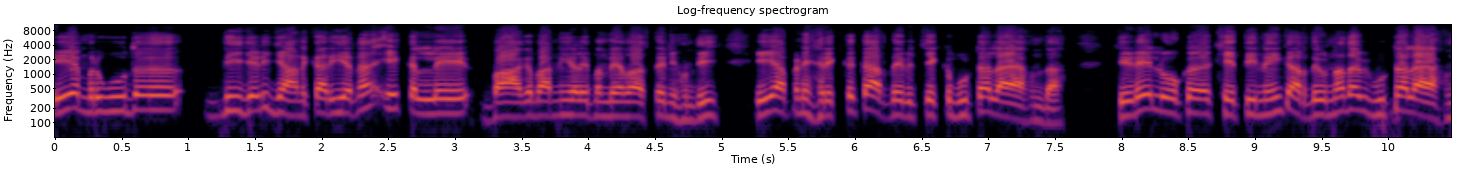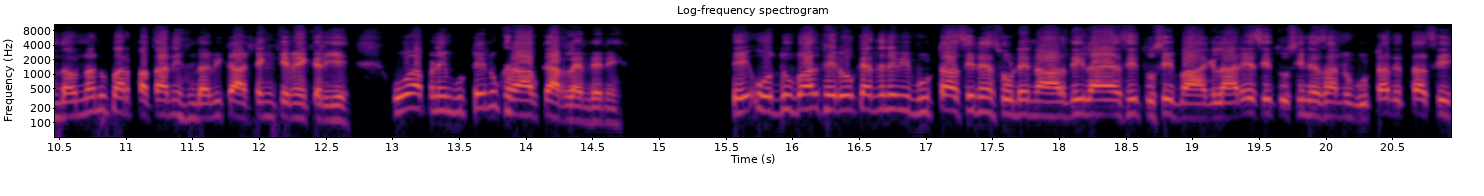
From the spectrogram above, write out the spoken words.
ਇਹ ਅਮਰੂਦ ਦੀ ਜਿਹੜੀ ਜਾਣਕਾਰੀ ਹੈ ਨਾ, ਇਹ ਇਕੱਲੇ ਬਾਗਬਾਨੀ ਵਾਲੇ ਬੰਦਿਆਂ ਵਾਸਤੇ ਨਹੀਂ ਹੁੰਦੀ। ਇਹ ਆਪਣੇ ਹਰ ਇੱਕ ਘਰ ਦੇ ਵਿੱਚ ਇੱਕ ਬੂਟਾ ਲਾਇਆ ਹੁੰਦਾ। ਜਿਹੜੇ ਲੋਕ ਖੇਤੀ ਨਹੀਂ ਕਰਦੇ, ਉਹਨਾਂ ਦਾ ਵੀ ਬੂਟਾ ਲਾਇਆ ਹੁੰਦਾ। ਉਹਨਾਂ ਨੂੰ ਪਰ ਪਤਾ ਨਹੀਂ ਹੁੰਦਾ ਵੀ ਕਾਟਿੰਗ ਕਿਵੇਂ ਕਰੀਏ। ਉਹ ਆਪਣੇ ਬੂਟੇ ਨੂੰ ਖਰਾਬ ਕਰ ਲੈਂਦੇ ਨੇ। ਤੇ ਉਦੋਂ ਬਾਅਦ ਫਿਰ ਉਹ ਕਹਿੰਦੇ ਨੇ ਵੀ ਬੂਟਾ ਅਸੀਂ ਨੇ ਤੁਹਾਡੇ ਨਾਲ ਦੀ ਲਾਇਆ ਸੀ, ਤੁਸੀਂ ਬਾਗ ਲਾ ਰਹੇ ਸੀ, ਤੁਸੀਂ ਨੇ ਸਾਨੂੰ ਬੂਟਾ ਦਿੱਤਾ ਸੀ।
